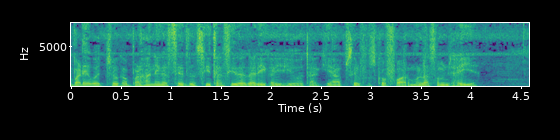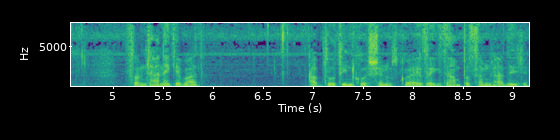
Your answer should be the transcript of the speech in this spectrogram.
बड़े बच्चों का पढ़ाने का सिर्फ़ सीधा सीधा तरीका यही होता है कि आप सिर्फ़ उसको फॉर्मूला समझाइए। समझाने के बाद आप दो तीन क्वेश्चन उसको एज एग्ज़ाम्पल समझा दीजिए।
